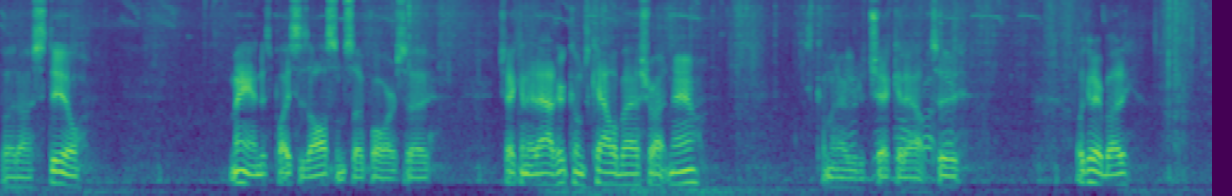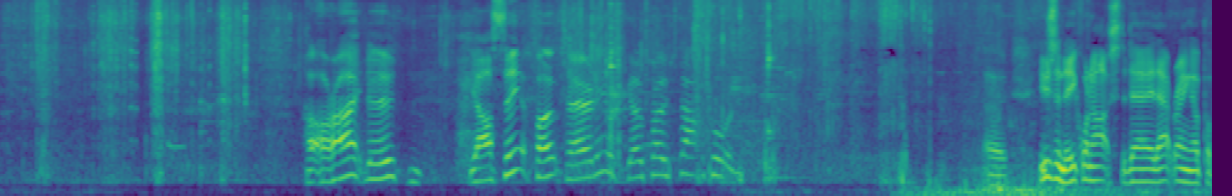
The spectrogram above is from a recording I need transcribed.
but uh, still, man, this place is awesome so far. So, checking it out. Here comes Calabash right now. He's coming over to check it out too. Look at there, buddy. All right, dude. Y'all see it, folks. There it is. GoPro stop recording. Uh, using the Equinox today, that rang up a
